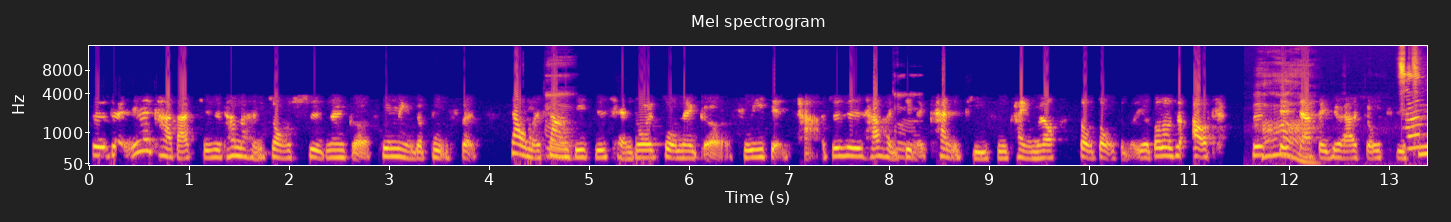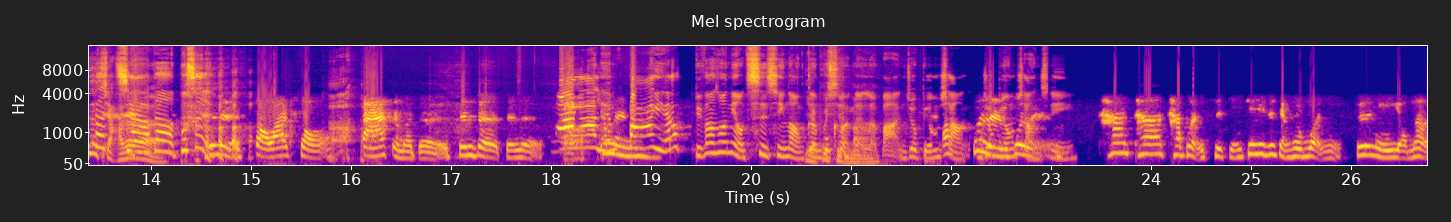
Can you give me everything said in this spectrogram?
对对对，因为卡达其实他们很重视那个心灵的部分，像我们上机之前都会做那个服仪检查，就是他很近的看你皮肤，看有没有痘痘什么，有痘痘就 out，就接下飞机要休息。真的假的假的？不是真的手啊手疤什么的，真的真的啊，连疤也要。比方说你有刺青那种，更不可能了吧？你就不用想，哦不你就不用能不能相信。他他他不能刺青，进去之前会问你，就是你有没有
